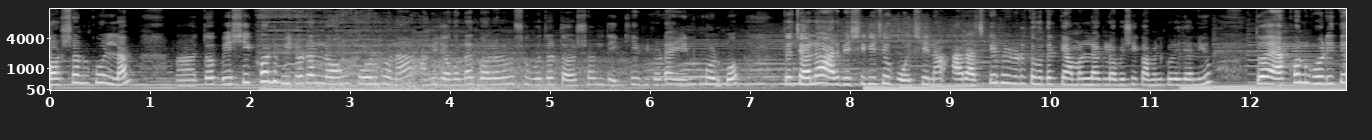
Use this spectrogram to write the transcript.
দর্শন করলাম। তো বেশিক্ষণ ভিডিওটা লং করব না। আমি জগন্নাথ বলরাম সুভদ্রার দর্শন দেখিয়ে ভিডিওটা এন্ড করব। তো চলো আর বেশি কিছু বলছি না। আর আজকের ভিডিওটা তোমাদের কেমন লাগল অবশ্যই কমেন্ট করে জানিও। তো এখন ঘড়িতে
